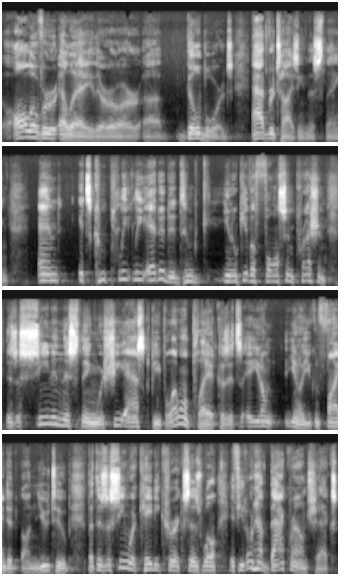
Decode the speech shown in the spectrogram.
all over LA. There are uh, billboards advertising this thing. And it's completely edited to, you know, give a false impression. There's a scene in this thing where she asks people. I won't play it because it's you don't, you know, you can find it on YouTube. But there's a scene where Katie Couric says, "Well, if you don't have background checks,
